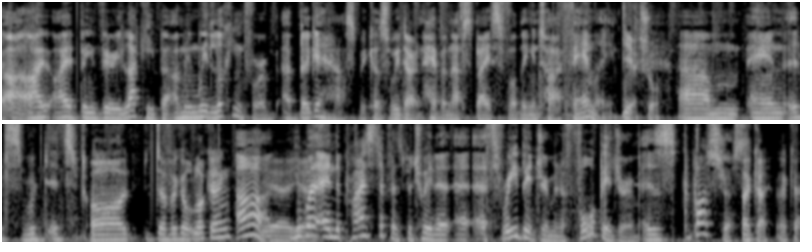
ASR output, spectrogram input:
I, I've been very lucky. But I mean, we're looking for a, a bigger house because we don't have enough space for the entire family. Yeah, sure. Um, and it's it's Oh, difficult looking? oh, yeah, yeah, well, and the price difference between a, a, three bedroom and a four bedroom is preposterous. okay, okay.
